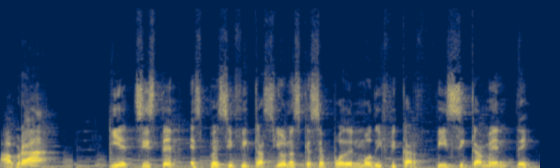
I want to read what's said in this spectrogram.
habrá y existen especificaciones que se pueden modificar físicamente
